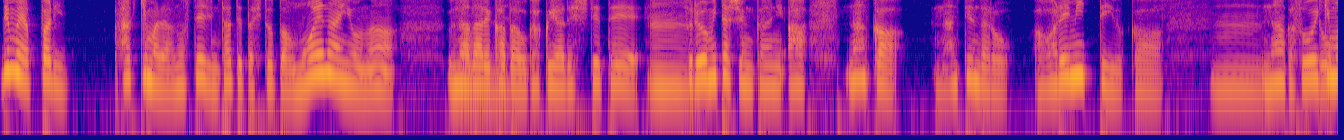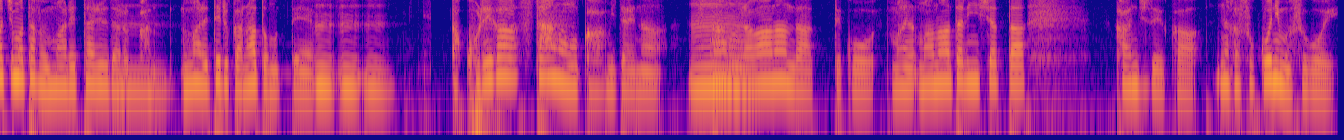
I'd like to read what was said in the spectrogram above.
でもやっぱりさっきまであのステージに立ってた人とは思えないようなうなだれ方を楽屋でしててうん。そ,、れを見た瞬間にあなんかなんて言うんだろう哀れみっていうか、うん。なんかそういう気持ちも多分生まれたるだろうか、うん。生まれてるかなと思って、うんうん。あこれがスターなのかみたいな。うん。スターの裏側なんだってこう、ま目の当たりにしちゃった感じというかなんかそこにもすごい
